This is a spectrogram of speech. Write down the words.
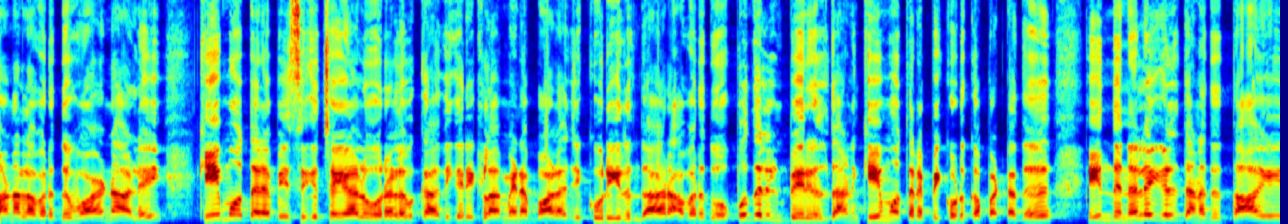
ஆனால் அவரது வாழ்நாளை கீமோதெரபி சிகிச்சையால் ஓரளவுக்கு அதிகரிக்கலாம் என பாலாஜி கூறியிருந்தார். அவரது ஒப்புதலின் பேரில் தான் கீமோதெரபி கொடுக்கப்பட்டது. இந்த நிலையில் தனது தாயை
